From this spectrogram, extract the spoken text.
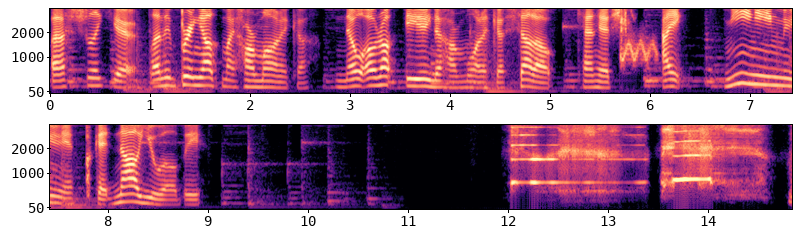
Actually, here, let me bring out my harmonica. No, I'm not eating the harmonica. Shut up. Can't hear sh- I. Me, me, me. Okay, now you will be.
